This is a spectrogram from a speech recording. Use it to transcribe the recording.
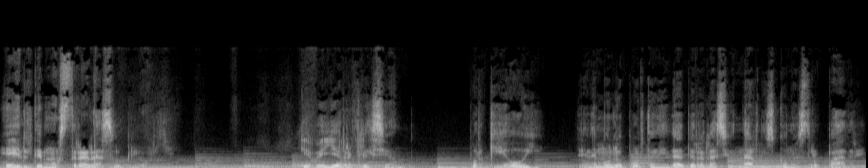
Él te mostrará su gloria. Qué bella reflexión, porque hoy tenemos la oportunidad de relacionarnos con nuestro Padre,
